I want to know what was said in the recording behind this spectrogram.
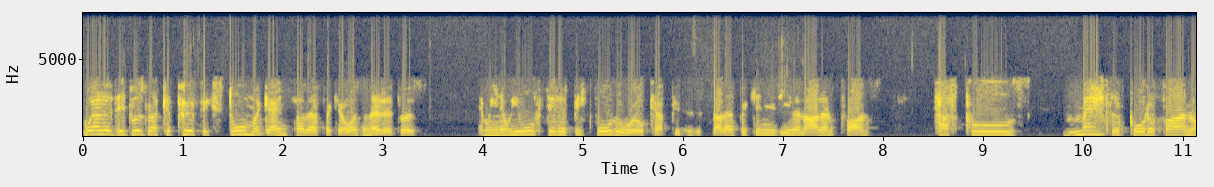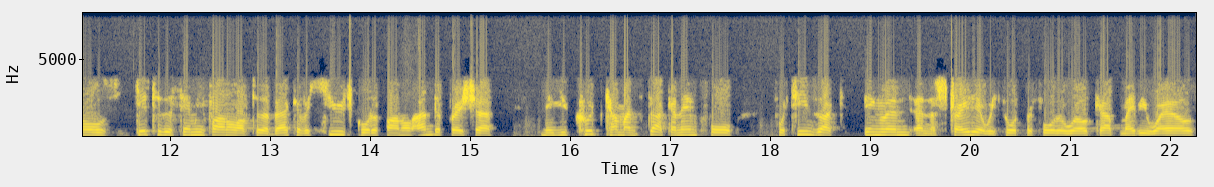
Well, it, it was like a perfect storm against South Africa, wasn't it? It was I mean, we all said it before the World Cup. It was South Africa, New Zealand, Ireland, France, tough pools, massive quarterfinals, get to the semi-final after the back of a huge quarterfinal under pressure. Know, you could come unstuck. And then for, for teams like England and Australia, we thought before the World Cup, maybe Wales,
